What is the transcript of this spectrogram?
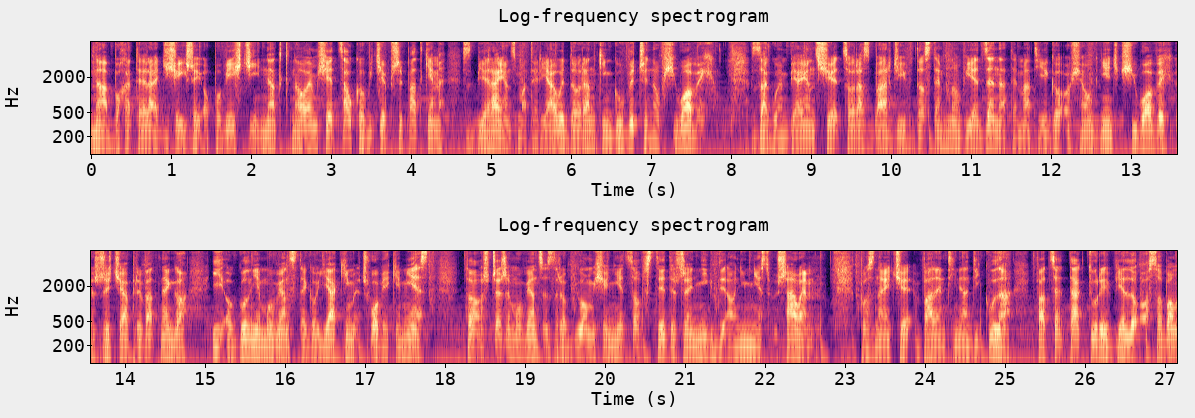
Na bohatera dzisiejszej opowieści natknąłem się całkowicie przypadkiem, zbierając materiały do rankingu wyczynów siłowych. Zagłębiając się coraz bardziej w dostępną wiedzę na temat jego osiągnięć siłowych, życia prywatnego i ogólnie mówiąc tego, jakim człowiekiem jest, to szczerze mówiąc zrobiło mi się nieco wstyd, że nigdy o nim nie słyszałem. Poznajcie Valentina Dikula, faceta, który wielu osobom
